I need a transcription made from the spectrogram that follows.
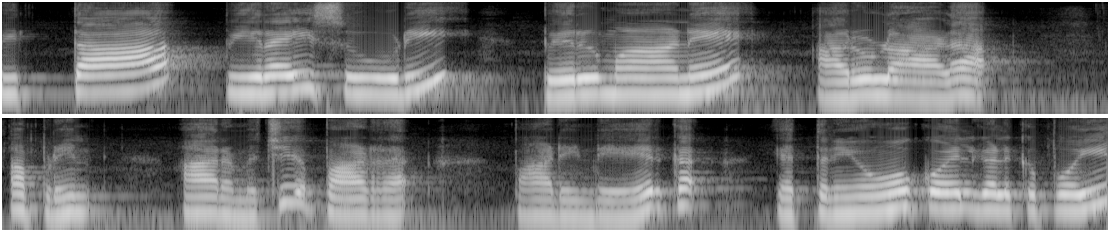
பித்தா பிறை சூடி பெருமானே அருளாளா அப்படின்னு. ஆரம்பித்து பாடுறார் பாடிகிட்டே இருக்க. எத்தனையோ கோயில்களுக்கு போய்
